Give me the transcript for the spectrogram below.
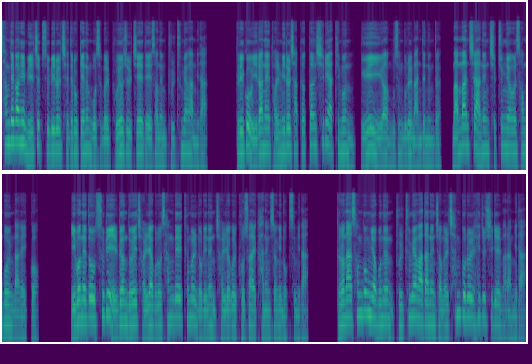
상대방의 밀집 수비를 제대로 깨는 모습을 보여줄지에 대해서는 불투명합니다. 그리고 이란의 덜미를 잡혔던 시리아 팀은 UAE와 무승부를 만드는 등 만만치 않은 집중력을 선보인 바가 있고 이번에도 수비 일변도의 전략으로 상대의 틈을 노리는 전력을 고수할 가능성이 높습니다. 그러나 성공 여부는 불투명하다는 점을 참고를 해주시길 바랍니다.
